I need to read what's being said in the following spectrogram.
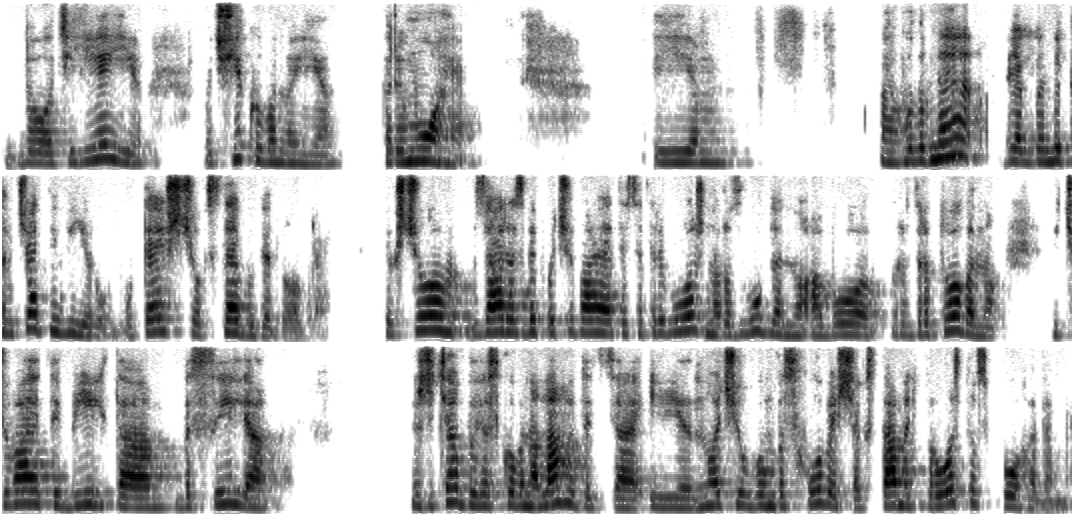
до тієї очікуваної перемоги. І головне, якби не втрачати віру у те, що все буде добре. Якщо зараз ви почуваєтеся тривожно, розгублено або роздратовано, відчуваєте біль та безсилля, життя обов'язково налагодиться, і ночі у бомбосховищах стануть просто спогадами.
